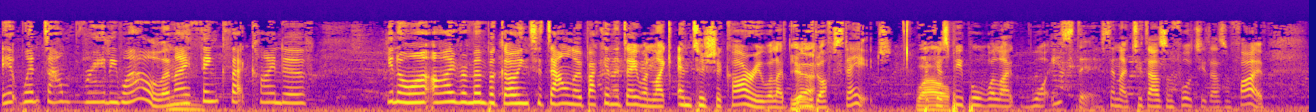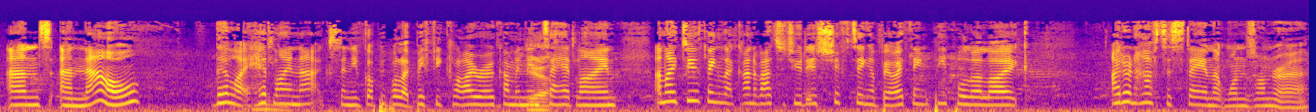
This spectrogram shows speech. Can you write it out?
it went down really well. And Mm. I think that kind of, you know, I, I remember going to download back in the day when like Enter Shikari were like Yeah. booed off stage Wow. because people were like, "What is this?" in like 2004, 2005, and and now they're like headline acts, and you've got people like Biffy Clyro coming Yeah. into headline. And I do think that kind of attitude is shifting a bit. I think people are like, I don't have to stay in that one genre.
